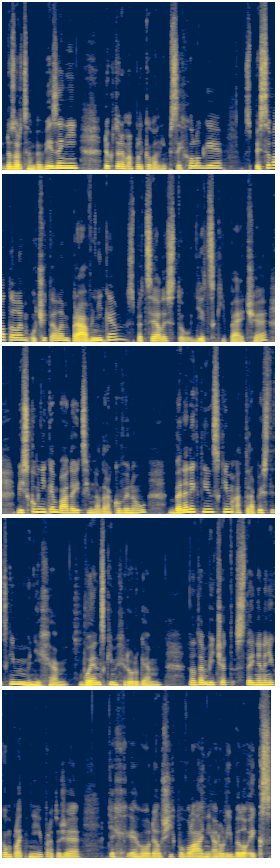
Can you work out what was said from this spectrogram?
dozorcem ve vězení, doktorem aplikované psychologie, spisovatelem, učitelem, právníkem, specialistou dětský péče, výzkumníkem bádajícím nad rakovinou, benediktínským a trapistickým mnichem, vojenským chirurgem. ten výčet stejně není kompletní, protože těch jeho dalších povolání a rolí bylo x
